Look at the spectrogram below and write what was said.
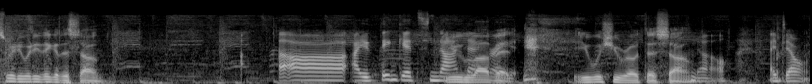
Sweetie, what do you think of this song? Uh, I think it's not. you love great. it. you wish you wrote this song. no, I don't.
